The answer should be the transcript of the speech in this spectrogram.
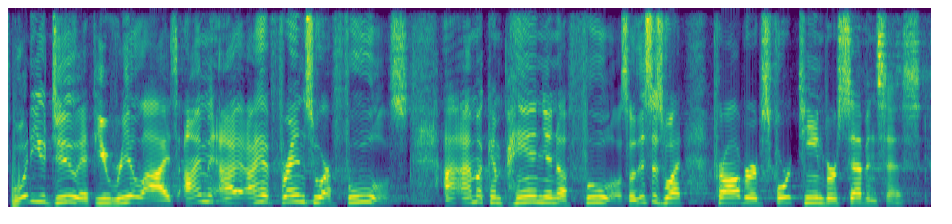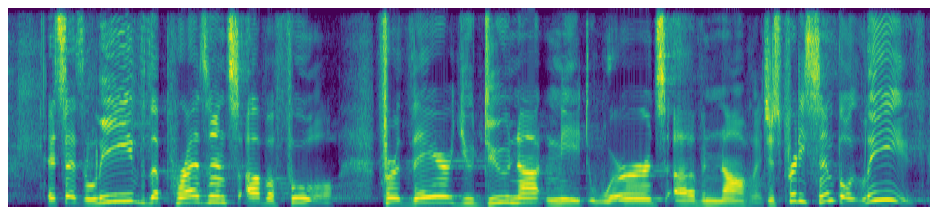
What do you do if you realize I'm, I, have friends who are fools? I, I'm a companion of fools. So, this is what Proverbs 14, verse 7 says it says, Leave the presence of a fool, for there you do not meet words of knowledge. It's pretty simple. Leave.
